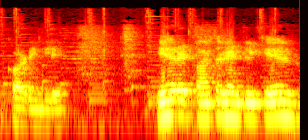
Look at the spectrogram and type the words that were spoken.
accordingly. Here at Partha Dental Care,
